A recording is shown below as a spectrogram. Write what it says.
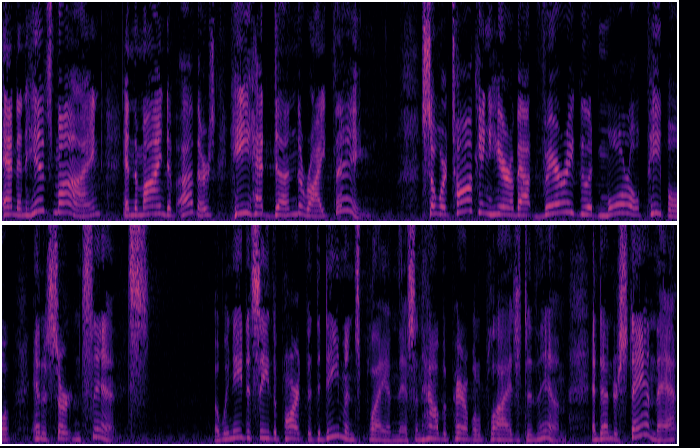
And in his mind, in the mind of others, he had done the right thing. So we're talking here about very good moral people in a certain sense. But we need to see the part that the demons play in this and how the parable applies to them. And to understand that,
